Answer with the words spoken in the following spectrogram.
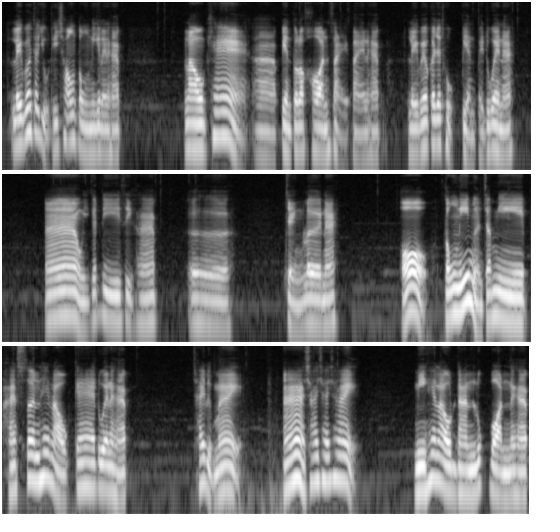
ๆเลเวลจะอยู่ที่ช่องตรงนี้เลยนะครับ เราแค่เปลี่ยนตัวละครใส่ไปนะครับเลเวลก็จะถูกเปลี่ยนไปด้วยนะ อ้าวอย่างนี้ก็ดีสิครับ เออเจ๋งเลยนะ โอ้ตรงนี้เหมือนจะมีแพทเทิร์นให้เราแก้ด้วยนะครับ ใช่หรือไม่ อ่าใช่ใช่ใช่มีให้เราดันลูกบอลนะครับ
